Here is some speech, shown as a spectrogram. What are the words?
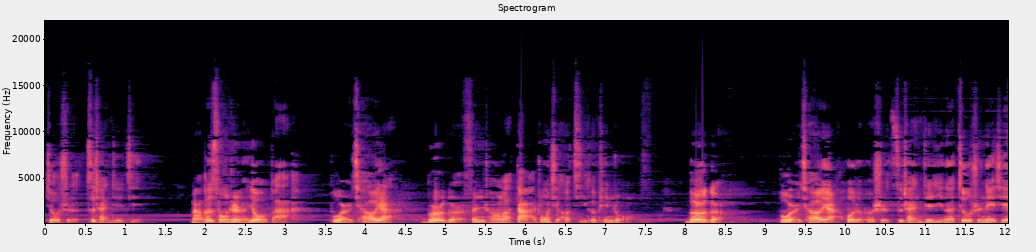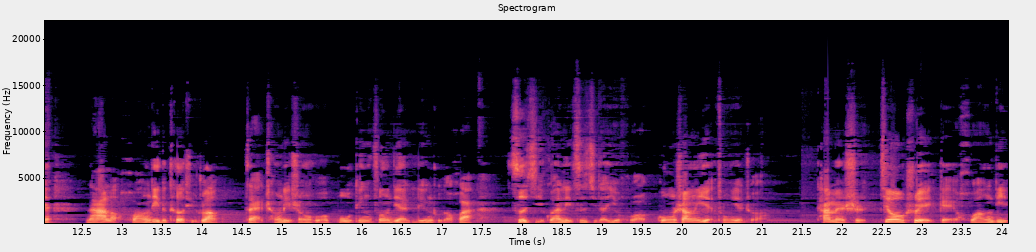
就是资产阶级。马克思同志呢，又把布尔乔亚 （burger） 分成了大、中、小几个品种。burger，布尔乔亚或者说是资产阶级呢，就是那些拿了皇帝的特许状，在城里生活、不听封建领主的话，自己管理自己的一伙工商业从业者。他们是交税给皇帝，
